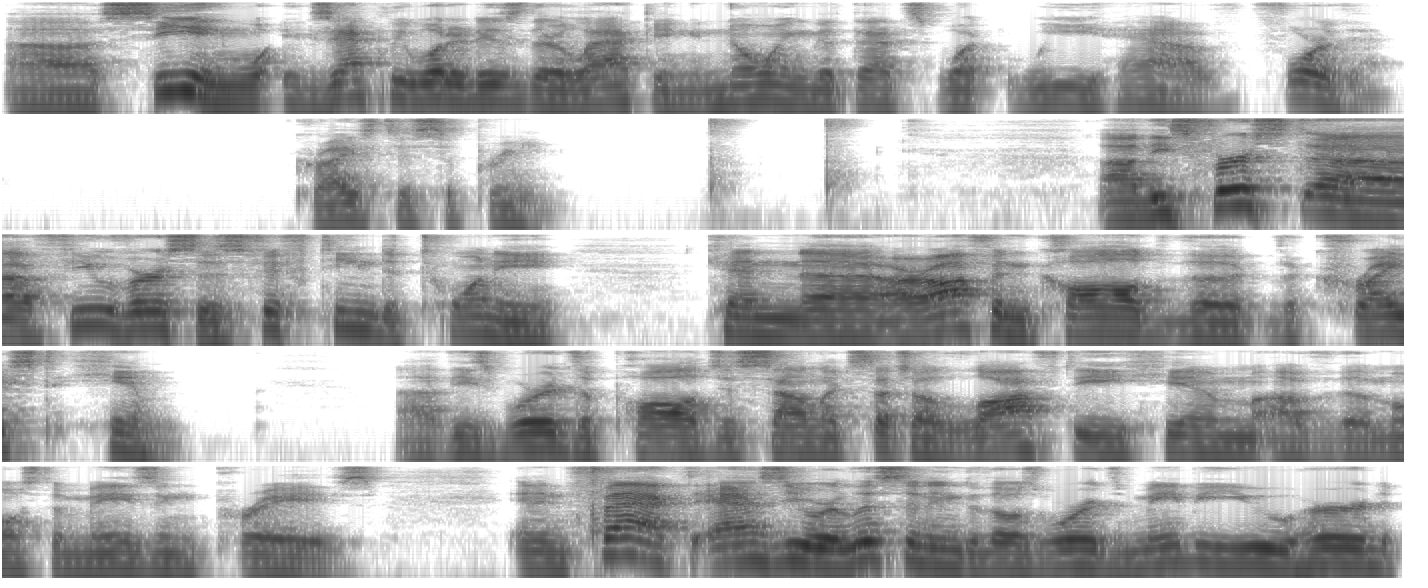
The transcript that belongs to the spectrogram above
uh, seeing exactly what it is they're lacking and knowing that that's what we have for them. Christ is supreme. Uh, these first uh, few verses, 15 to 20, can uh, are often called the, the Christ hymn. Uh, these words of Paul just sound like such a lofty hymn of the most amazing praise. And in fact, as you were listening to those words, maybe you heard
